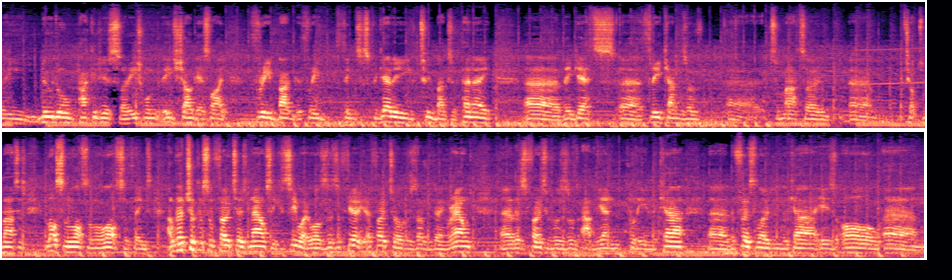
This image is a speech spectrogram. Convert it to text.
the noodle packages. So each one, each child gets like three bag, three things of spaghetti, two bags of penne. Uh, they get uh, three cans of uh, tomato um, chopped tomatoes, lots and lots and lots of things. I'm going to chuck up some photos now so you can see what it was. There's a, few, a photo of us as we're going around. Uh, there's a photo of us at the end putting it in the car. Uh, the first load in the car is all um,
